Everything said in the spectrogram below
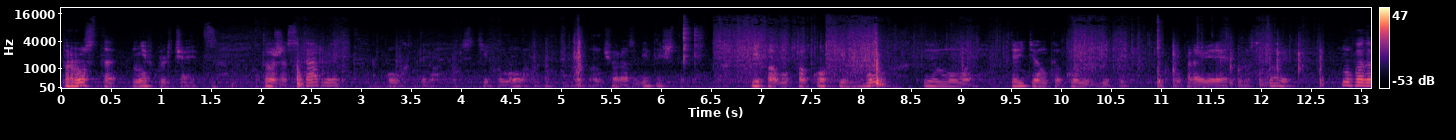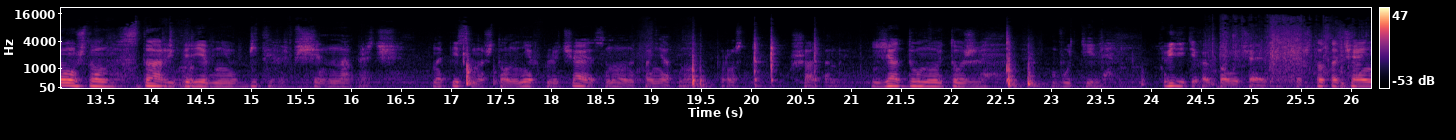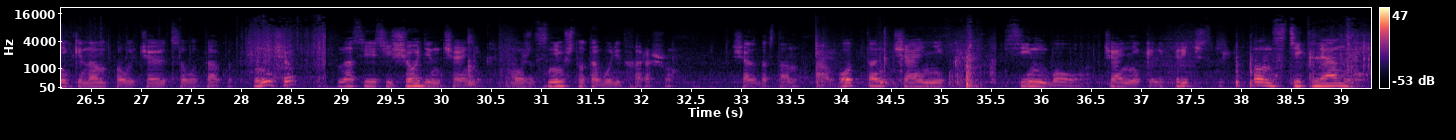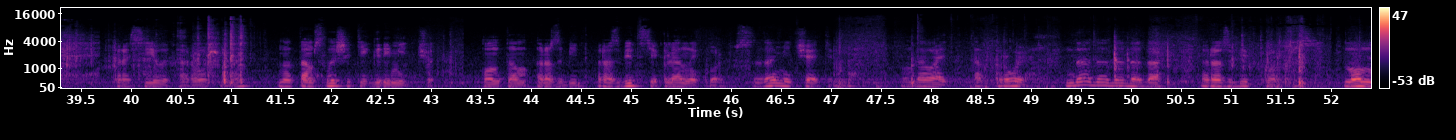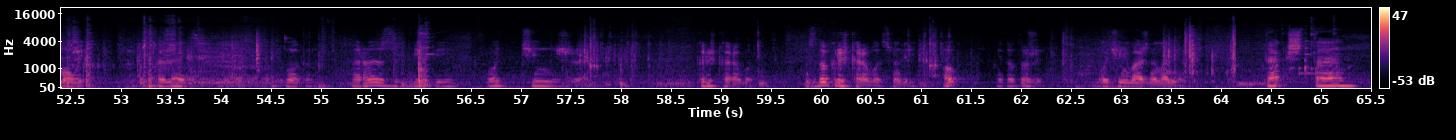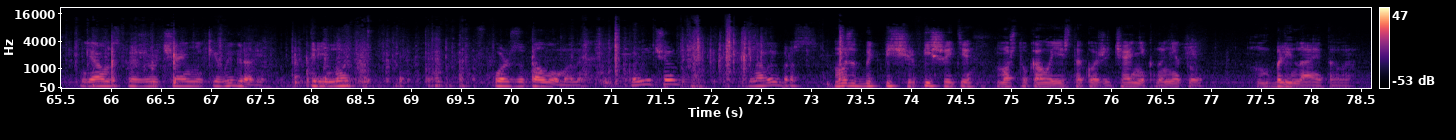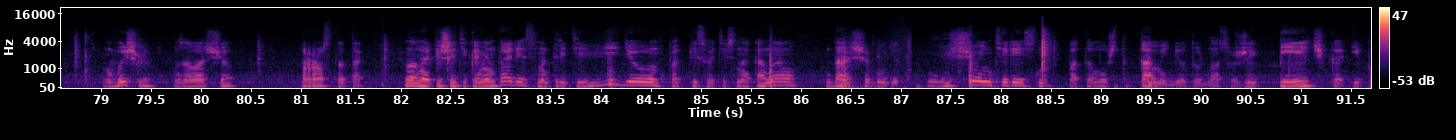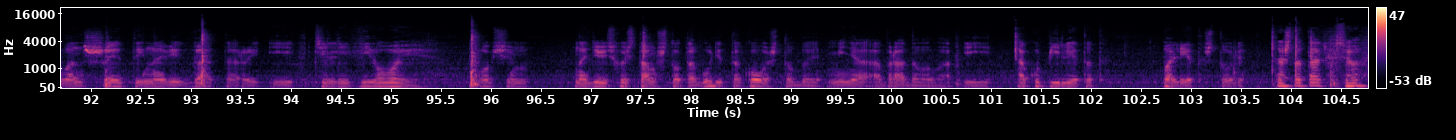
Просто не включается. Тоже Скарлетт. Ух ты, стекло. Он что, разбитый, что ли? Типа в упаковке. Бог ты мой. Смотрите, он какой убитый. И проверять не стоит. Ну, потому что он старый, древний, убитый вообще напрочь. Написано, что он не включается, но ну, понятно, он просто ушатанный. Я думаю, тоже в утиле. Видите, как получается? Что-то чайники нам получаются вот так вот. Ну ничего, у нас есть еще один чайник. Может, с ним что-то будет хорошо. Сейчас достану. А вот он чайник Синбо. Чайник электрический. Он стеклянный. Красивый, хороший, да? Но там, слышите, гремит что-то. Он там разбит. Разбит стеклянный корпус. Замечательно. Ну, давай, открою. Да, да, да, да, да. Разбит корпус. Но новый. Представляете? Вот он. Разбитый. Очень жаль. Крышка работает. Зато крышка работает, смотрите. Оп. Это тоже очень важный момент. Так что я вам скажу, чайники выиграли. 3-0 в пользу поломанных. Ну ничего, на выброс. Может быть, пишите, может у кого есть такой же чайник, но нету блина этого. Вышлю за ваш счет. Просто так. Главное, пишите комментарии, смотрите видео, подписывайтесь на канал. Дальше будет еще интереснее, потому что там идет у нас уже печка, и планшеты, и навигаторы, и телевизор. В общем, надеюсь, хоть там что-то будет такого, чтобы меня обрадовало и окупили этот палет, что ли. Так что так, все.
